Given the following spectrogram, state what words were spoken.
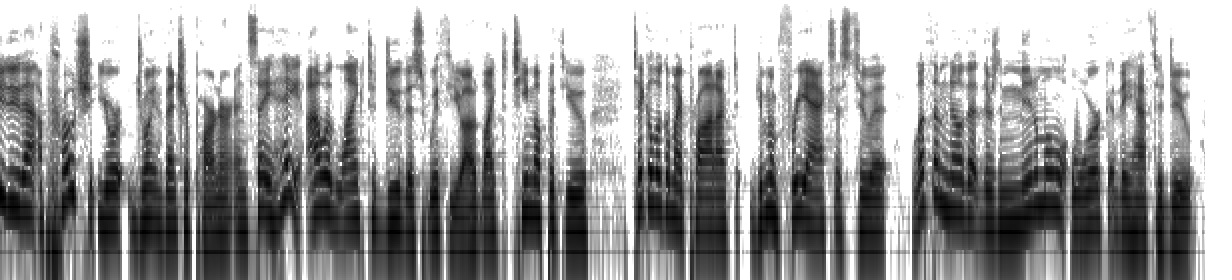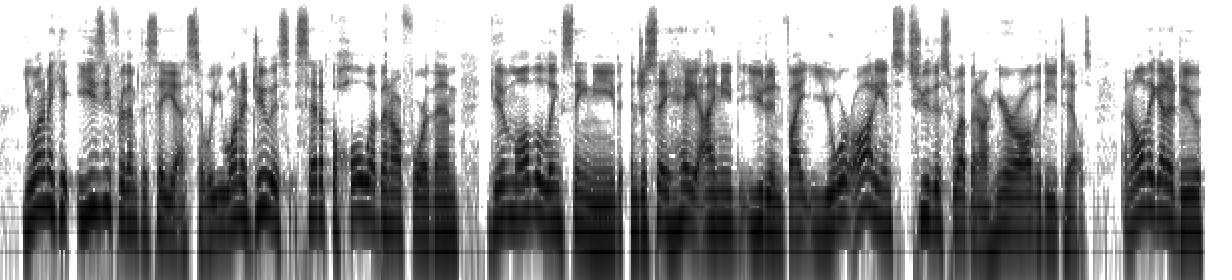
you do that, approach your joint venture partner and say, Hey, I would like to do this with you. I would like to team up with you, take a look at my product, give them free access to it. Let them know that there's minimal work they have to do. You want to make it easy for them to say yes. So, what you want to do is set up the whole webinar for them, give them all the links they need, and just say, hey, I need you to invite your audience to this webinar. Here are all the details. And all they got to do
